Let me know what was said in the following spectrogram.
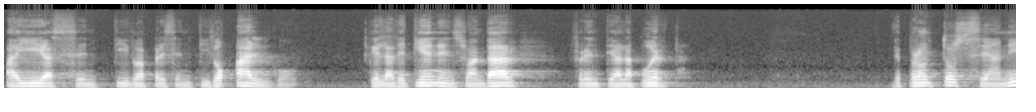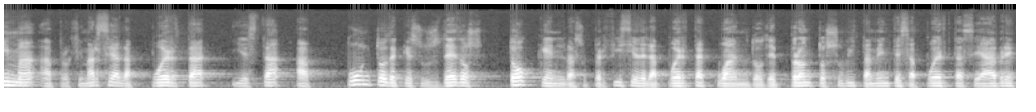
Ahí ha sentido, ha presentido algo que la detiene en su andar frente a la puerta. De pronto se anima a aproximarse a la puerta y está a punto de que sus dedos toquen la superficie de la puerta cuando de pronto súbitamente esa puerta se abre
